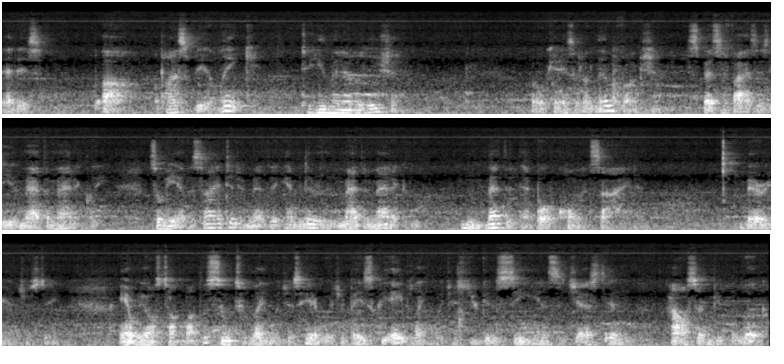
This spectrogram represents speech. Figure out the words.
that is uh, possibly a link to human evolution. Okay, so the limb function specifies this even mathematically. So we have a scientific method and literally a mathematical method that both coincide. Very interesting. And we also talk about the Sotho languages here, which are basically ape languages. You can see and suggest in how certain people look.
